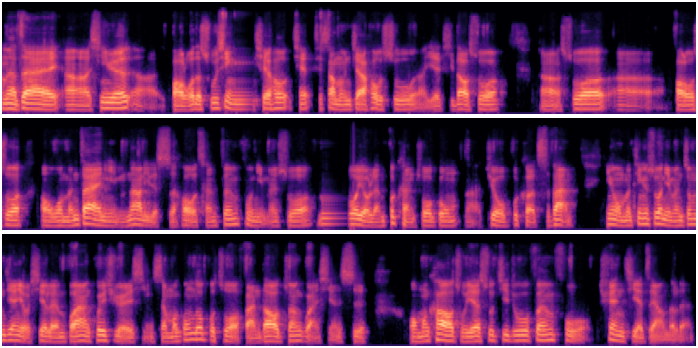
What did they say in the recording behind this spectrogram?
那在呃新约呃保罗的书信切后切上农加后书也提到说。呃，说呃，保罗说，哦，我们在你们那里的时候，曾吩咐你们说，若有人不肯做工啊，就不可吃饭，因为我们听说你们中间有些人不按规矩而行，什么工都不做，反倒专管闲事。我们靠主耶稣基督吩咐劝诫这样的人，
